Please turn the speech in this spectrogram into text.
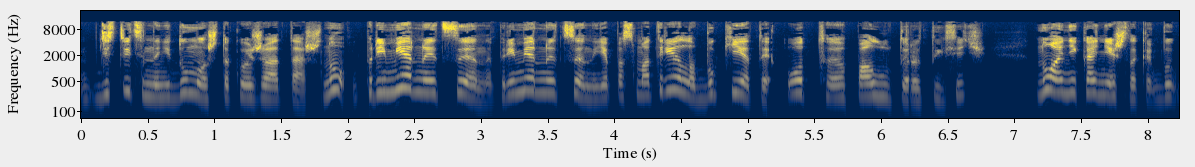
действительно не думала, что такой ажиотаж. Ну, примерные цены, примерные цены. Я посмотрела, букеты от э, полутора тысяч ну, они, конечно, как бы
